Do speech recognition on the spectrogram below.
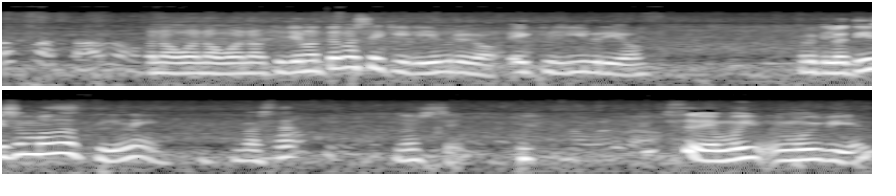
Has pasado? Bueno, bueno, bueno, que yo no tengo ese equilibrio, equilibrio. Porque lo tienes en modo cine. Va a no sé. Se ve muy, muy bien.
